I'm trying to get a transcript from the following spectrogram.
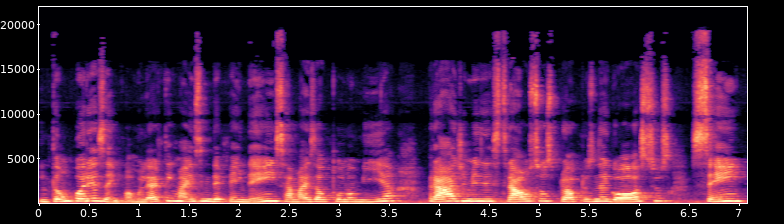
Então, por exemplo, a mulher tem mais independência, mais autonomia para administrar os seus próprios negócios sem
